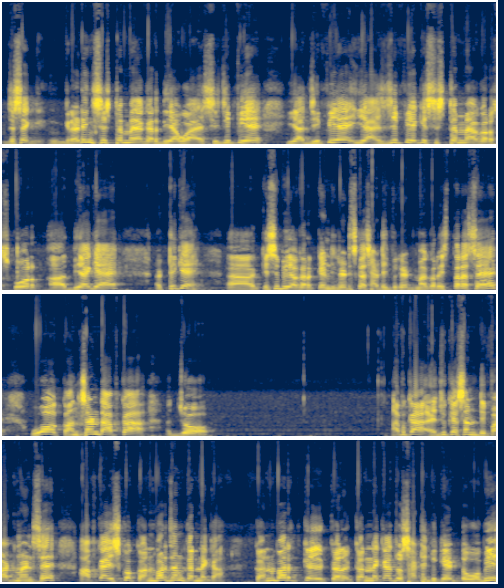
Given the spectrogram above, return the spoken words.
जैसे ग्रेडिंग सिस्टम में अगर दिया हुआ है सीजीपीए या जीपीए या एस की सिस्टम में अगर स्कोर दिया गया है ठीक है किसी भी अगर कैंडिडेट्स का सर्टिफिकेट में अगर इस तरह से है, वो कंसर्ट आपका जो आपका एजुकेशन डिपार्टमेंट से आपका इसको कन्वर्जन करने का कन्वर्ट कर, करने का जो सर्टिफिकेट वो भी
